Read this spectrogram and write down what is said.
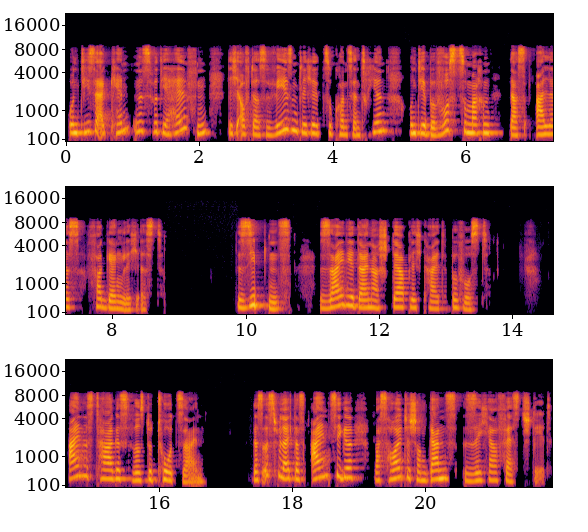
und diese Erkenntnis wird dir helfen, dich auf das Wesentliche zu konzentrieren und dir bewusst zu machen, dass alles vergänglich ist. Siebtens, sei dir deiner Sterblichkeit bewusst. Eines Tages wirst du tot sein. Das ist vielleicht das Einzige, was heute schon ganz sicher feststeht.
